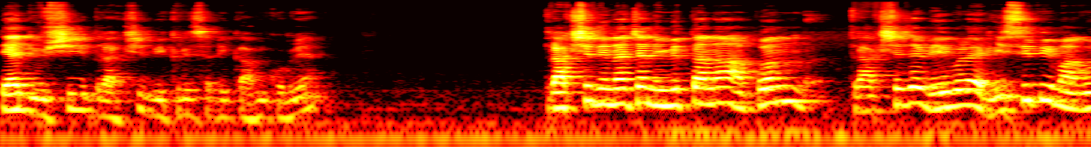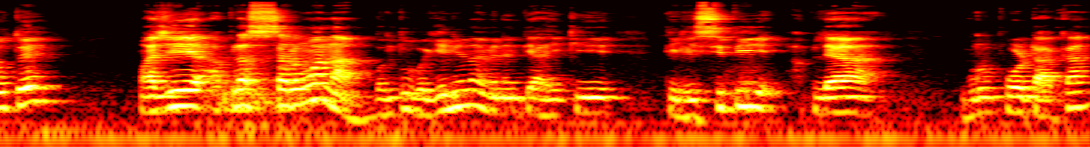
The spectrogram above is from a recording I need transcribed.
त्या दिवशी द्राक्ष विक्रीसाठी काम करूया. द्राक्ष दिनाच्या निमित्तानं आपण द्राक्षाच्या वेगवेगळ्या रेसिपी मागवतोय. माझी आपल्या सर्वांना बंधू भगिनींना विनंती आहे की ती रेसिपी आपल्या ग्रुपवर टाका.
